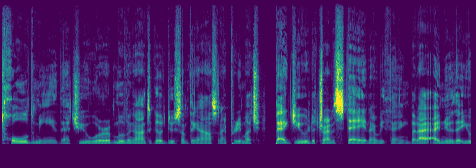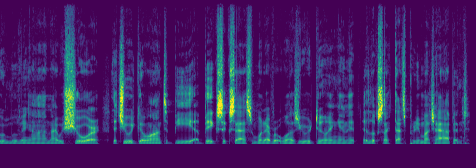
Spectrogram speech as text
told me that you were moving on to go do something else, and I pretty much begged you to try to stay and everything. But I, I, knew that you were moving on. I was sure that you would go on to be a big success in whatever it was you were doing, and it, it looks like that's pretty much happened.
